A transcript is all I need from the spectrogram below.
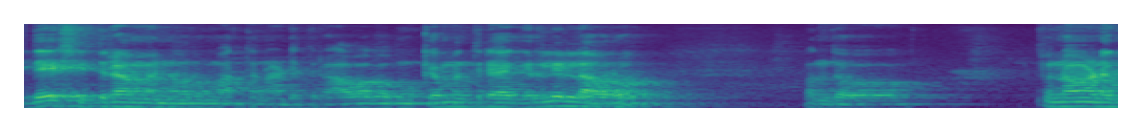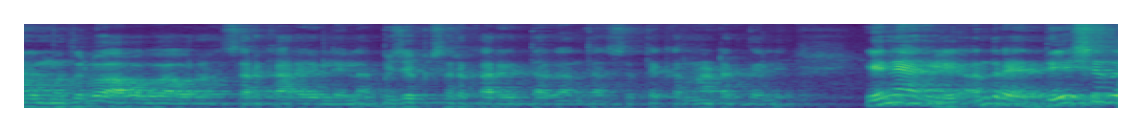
ಇದೇ ಸಿದ್ದರಾಮಯ್ಯನವರು ಮಾತನಾಡಿದರು. ಆವಾಗ ಮುಖ್ಯಮಂತ್ರಿ ಆಗಿರಲಿಲ್ಲ ಅವರು. ಒಂದು ಚುನಾವಣೆಗೂ ಮೊದಲು ಆವಾಗ ಅವರ ಸರ್ಕಾರ ಇರಲಿಲ್ಲ. ಬಿ ಜೆ ಪಿ ಸರ್ಕಾರ ಇದ್ದಾಗ ಅಂತ ಅನಿಸುತ್ತೆ ಕರ್ನಾಟಕದಲ್ಲಿ. ಏನೇ ಆಗಲಿ, ಅಂದರೆ ದೇಶದ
